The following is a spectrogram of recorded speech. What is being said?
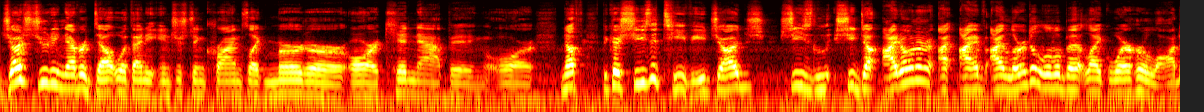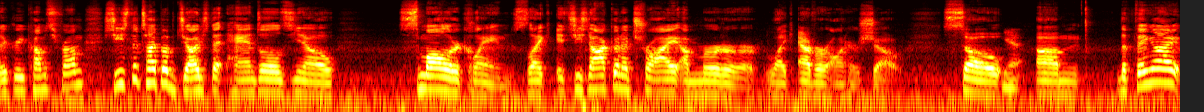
Judge Judy never dealt with any interesting crimes like murder or kidnapping or nothing because she's a TV judge. She's she do, I don't I I've I learned a little bit like where her law degree comes from. She's the type of judge that handles you know smaller claims. Like it, she's not going to try a murderer like ever on her show. So Yeah. um the thing I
